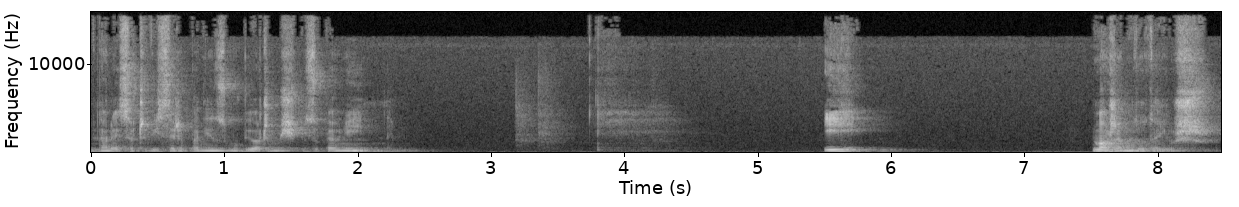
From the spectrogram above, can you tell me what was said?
no ale jest oczywiste, że Pan Jezus mówi o czymś zupełnie innym. I możemy tutaj już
